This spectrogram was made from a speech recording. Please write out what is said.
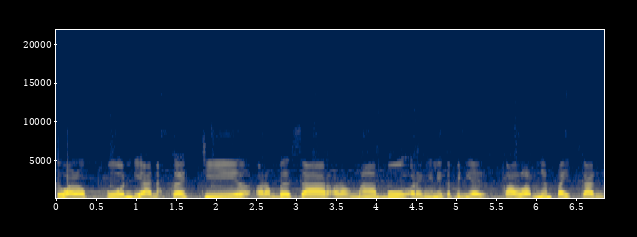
Walaupun dia anak kecil, orang besar, orang mabuk, orang ini, tapi dia kalau menyampaikan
